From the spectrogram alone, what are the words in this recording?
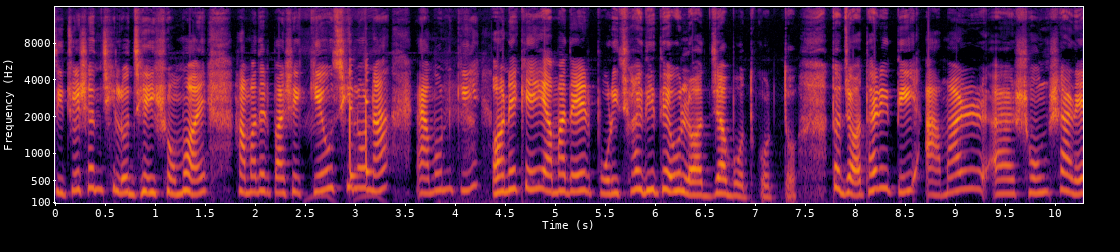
সিচুয়েশন ছিল যেই সময় আমাদের পাশে কেউ ছিল না এমনকি অনেকেই আমাদের পরিচয় দিতেও লজ্জা বোধ করতো। তো যথারীতি আমার সংসারে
